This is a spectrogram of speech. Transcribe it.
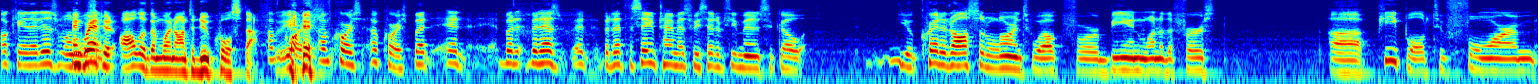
okay, that is one. and way- granted, all of them went on to do cool stuff. Of course, of course, of course. But and but but as but at the same time, as we said a few minutes ago, you credit also to Lawrence Welk for being one of the first uh, people to form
